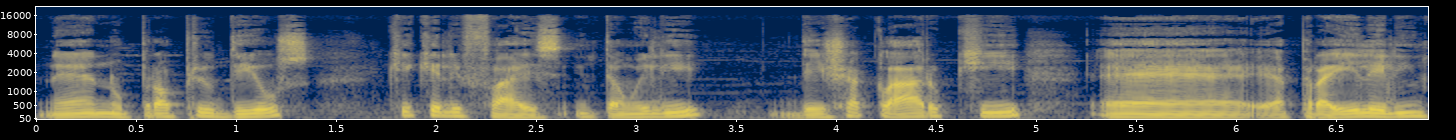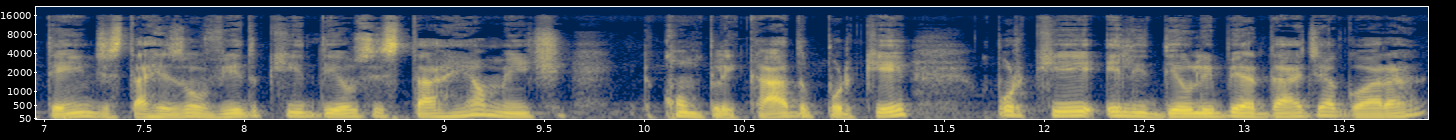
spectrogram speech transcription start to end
né, no próprio Deus, o que, que ele faz? Então ele deixa claro que é, é para ele ele entende, está resolvido que Deus está realmente complicado, por quê? Porque ele deu liberdade agora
